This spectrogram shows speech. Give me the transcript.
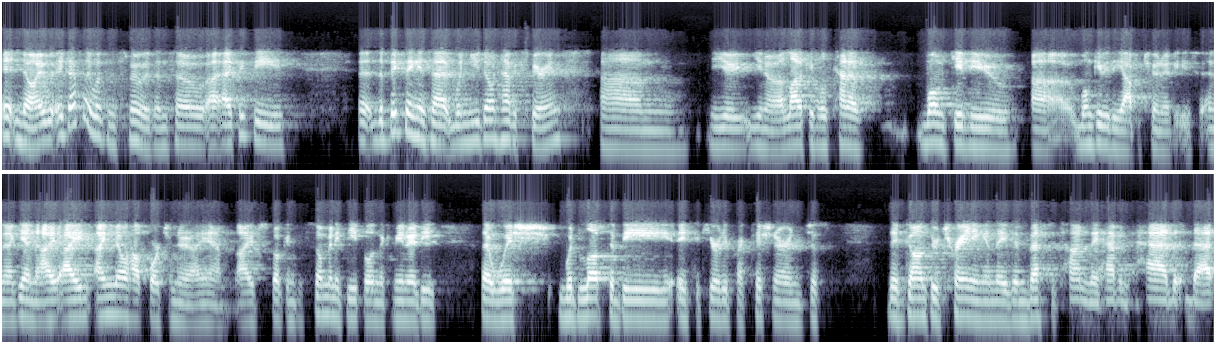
It, no, it, it, definitely wasn't smooth, and so I, I think the the big thing is that when you don't have experience, um, you you know a lot of people kind of won't give you uh, won't give you the opportunities. And again, I, I I know how fortunate I am. I've spoken to so many people in the community that wish would love to be a security practitioner and just they've gone through training and they've invested time and they haven't had that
